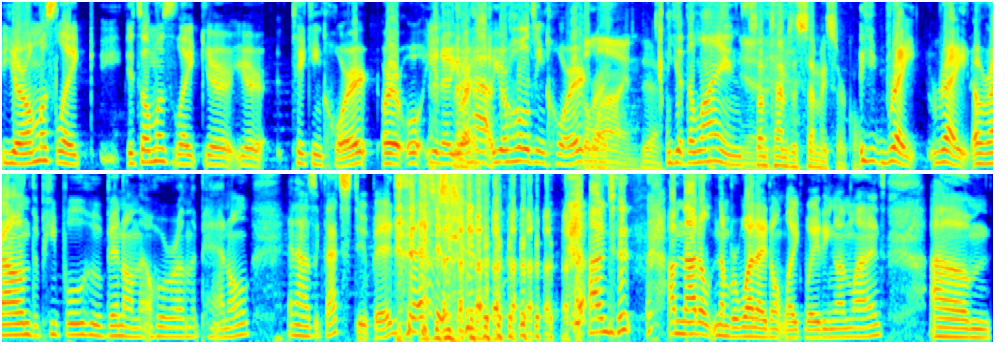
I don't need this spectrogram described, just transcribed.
You're almost like it's almost like you're you're taking court or, or you know you're Right. ha- you're holding court. The line. Yeah. Yeah, the lines. Yeah. Sometimes a semicircle. Right, right. Around the people who've been on the who were on the panel, and I was like, "That's stupid." I'm just, I'm not a number one. I don't like waiting on lines, um,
